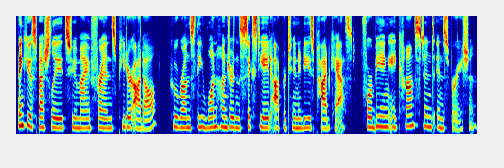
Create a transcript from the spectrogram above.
Thank you especially to my friends Peter Adal who runs the 168 Opportunities podcast, for being a constant inspiration.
